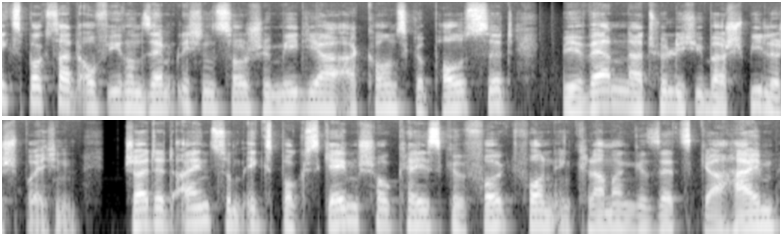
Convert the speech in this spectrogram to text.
Xbox hat auf ihren sämtlichen Social Media Accounts gepostet, wir werden natürlich über Spiele sprechen. Schaltet ein zum Xbox Game Showcase, gefolgt von, in Klammern gesetzt, geheim,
